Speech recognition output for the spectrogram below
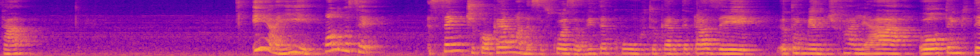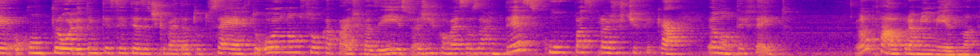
tá? E aí, quando você sente qualquer uma dessas coisas, a vida é curta, eu quero ter prazer, eu tenho medo de falhar, ou eu tenho que ter o controle, eu tenho que ter certeza de que vai dar tudo certo, ou eu não sou capaz de fazer isso, a gente começa a usar desculpas para justificar eu não ter feito. Eu não falo para mim mesma,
